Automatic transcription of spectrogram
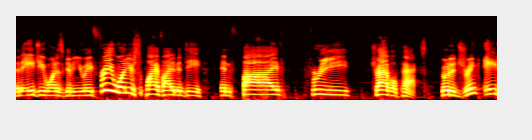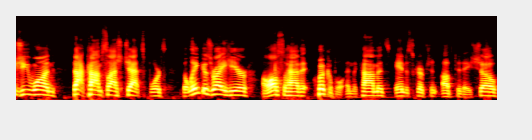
then AG1 is giving you a free one year supply of vitamin D and five free travel packs. Go to drinkag1.com slash chat sports. The link is right here. I'll also have it clickable in the comments and description of today's show.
